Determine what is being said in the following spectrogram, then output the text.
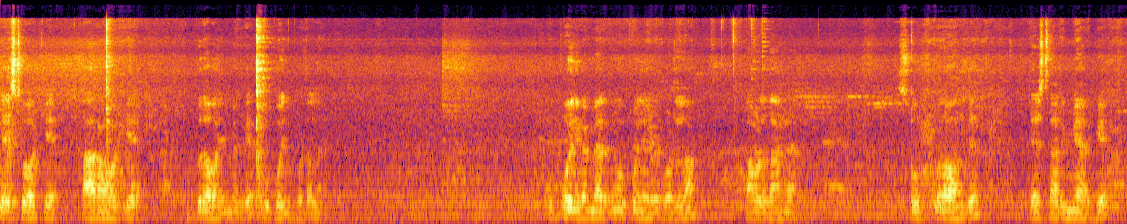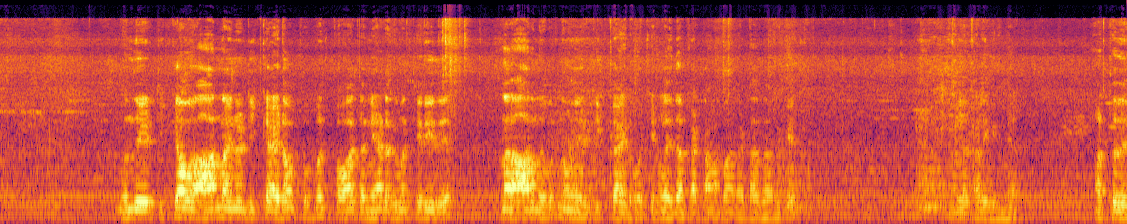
டேஸ்ட் ஓகே காரம் ஓகே உப்பு தான் கொஞ்சமாக இருக்குது உப்பு கொஞ்சம் போட்டுடலாம். உப்பு கொஞ்சம் கம்மியாக இருக்குது உப்பு கொஞ்சம் போட்டுடலாம். அவ்வளோதாங்க சூப்பராக வந்து டேஸ்ட் அருமையாக இருக்குது வந்து டிக்காக ஆறுனா இன்னும் டிக் ஆகிடும் இப்போ பவா தனியாக இருக்கிற மாதிரி தெரியுது. ஆனால் ஆறுந்த பிறகு இன்னும் டிக் ஆகிடும் ஓகேங்களா இதான் கட்டான பா கட்டாக தான் இருக்குது நல்லா கலக்கிறீங்க அடுத்தது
